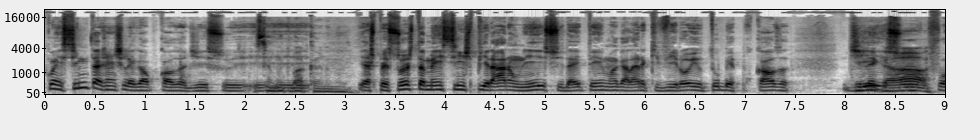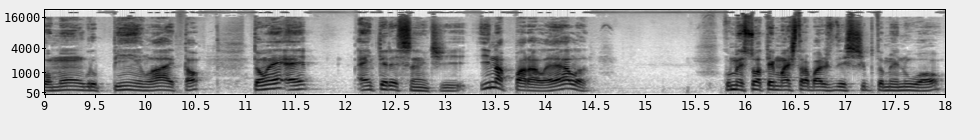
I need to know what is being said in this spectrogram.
Conheci muita gente legal por causa disso. E, Isso é muito e- bacana mesmo. E as pessoas também se inspiraram nisso, e daí tem uma galera que virou youtuber por causa disso, formou um grupinho lá e tal. Então é, é, é interessante. E na paralela, começou a ter mais trabalhos desse tipo também no UOL.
